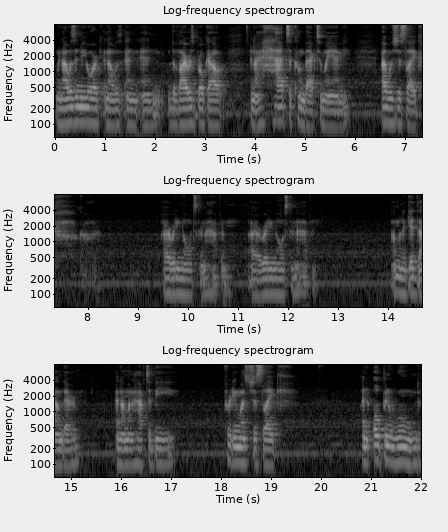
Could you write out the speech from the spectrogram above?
When I was in New York and I was and and the virus broke out and I had to come back to Miami, I was just like, I already know what's gonna happen. I already know what's gonna happen. I'm gonna get down there and I'm gonna have to be pretty much just like an open wound,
